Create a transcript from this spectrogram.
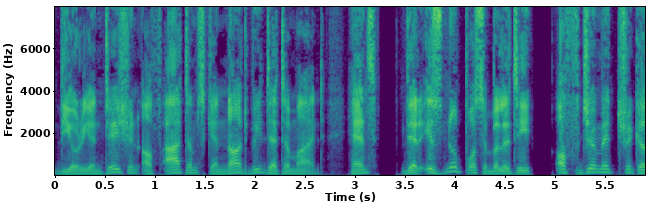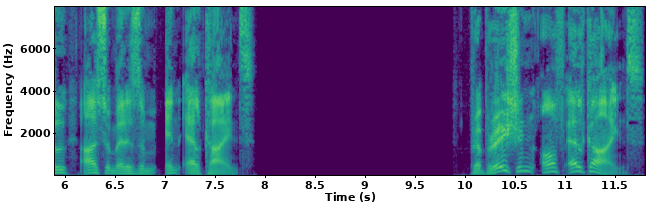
the orientation of atoms cannot be determined. Hence, there is no possibility of geometrical isomerism in alkynes. Preparation of alkynes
